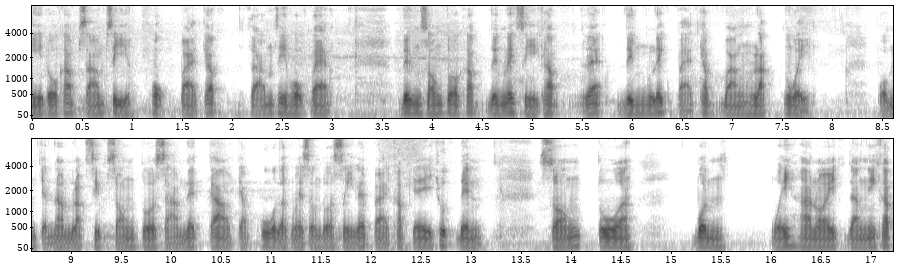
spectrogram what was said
4 ตัวครับ 3 4 6 8 ครับ 3 4 6 8 ดึง 2 ตัวครับ ดึงเลข 4 ครับ และดึงเลข 8 ครับ วางหลักหน่วย ผมจะนำหลัก 12 ตัว3และ9จับคู่หลักหน่วย 2 ตัว 4 และ 8 ครับ จะได้ชุดเด่น 2 ตัวบนหวยฮานอย ดังนี้ครับ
